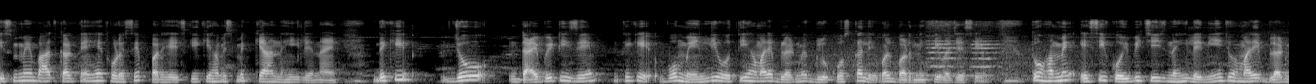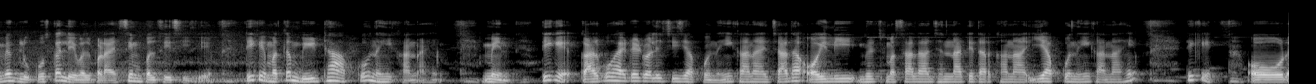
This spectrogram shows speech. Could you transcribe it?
इसमें बात करते हैं थोड़े से परहेज़ की कि हम इसमें क्या नहीं लेना है। देखिए, जो डायबिटीज़ है, ठीक है, वो मेनली होती है हमारे ब्लड में ग्लूकोज का लेवल बढ़ने की वजह से। तो हमें ऐसी कोई भी चीज़ नहीं लेनी है जो हमारे ब्लड में ग्लूकोज का लेवल बढ़ाए सिंपल सी चीज़ है। ठीक है मतलब मीठा आपको नहीं खाना है मेन ठीक है कार्बोहाइड्रेट वाली चीज़ें आपको नहीं खाना है, ज़्यादा ऑयली मिर्च मसाला, झन्नाटेदार खाना, ये आपको नहीं खाना है। ठीक है? और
